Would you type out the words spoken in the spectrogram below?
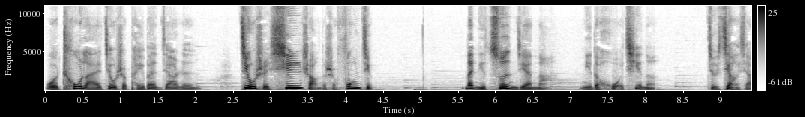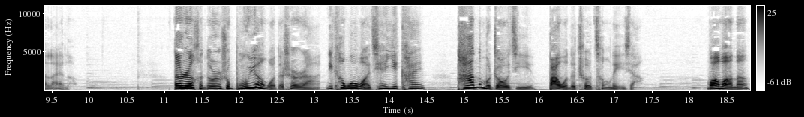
我出来就是陪伴家人，就是欣赏的是风景。那你瞬间呐，你的火气呢，就降下来了。当然，很多人说不怨我的事儿啊，你看我往前一开，他那么着急把我的车蹭了一下，往往呢，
